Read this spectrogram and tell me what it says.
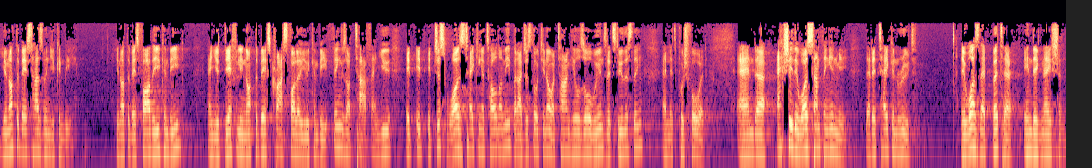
you're not the best husband you can be. You're not the best father you can be and you're definitely not the best Christ follower you can be. Things are tough, and you, it, it, it just was taking a toll on me, but I just thought, you know what, time heals all wounds. Let's do this thing, and let's push forward. And uh, actually, there was something in me that had taken root. There was that bitter indignation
